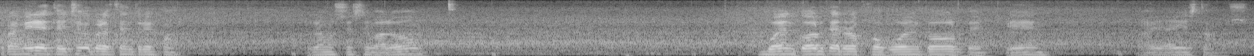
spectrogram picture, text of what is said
Ramírez, te he dicho que por el centro, hijo. Tenemos ese balón. Buen corte, rojo, buen corte. Bien. Ahí, ahí estamos.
